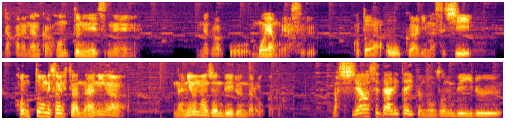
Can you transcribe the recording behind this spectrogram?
だからなんか本当にですね、なんかこう、もやもやすることは多くありますし、本当にその人は何が何を望んでいるんだろうかと。まあ、幸せでありたいと望んでいる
